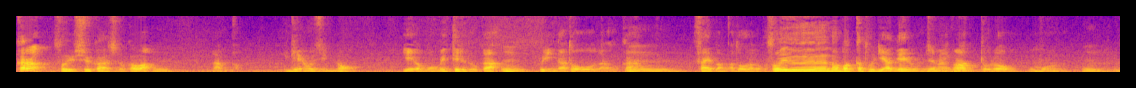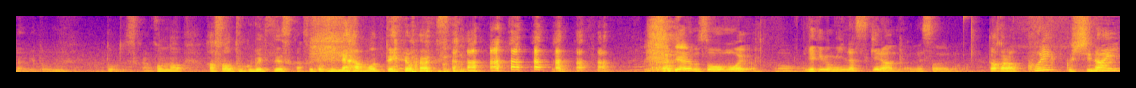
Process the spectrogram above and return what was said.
からそういう週刊誌とかは、うん。なんか芸能人の家が揉めてるとか、うん。不倫がどうだとか、うん。裁判がどうだとかそういうのばっか取り上げるんじゃないかなって俺は思うんだけど、うん。どうですか？この発想は特別ですか？それともみんなが持っているものですか、いやでもそう思うよ。うん。結局みんな好きなんだよねそういうの。だからクリックしないっ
